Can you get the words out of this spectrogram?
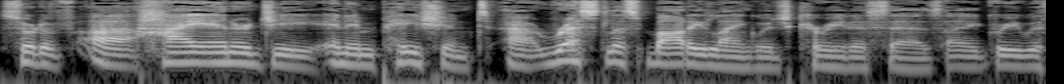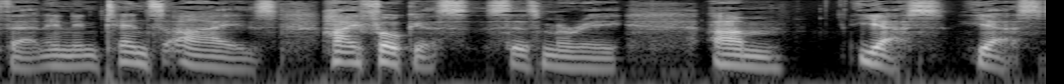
sort of uh, high energy and impatient, uh, restless body language. Karita says, "I agree with that." And intense eyes, high focus, says Marie. Um, yes, yes.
